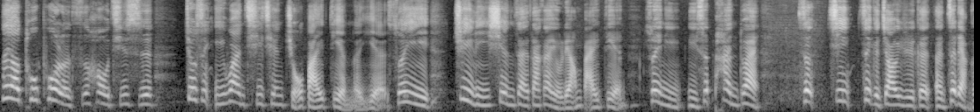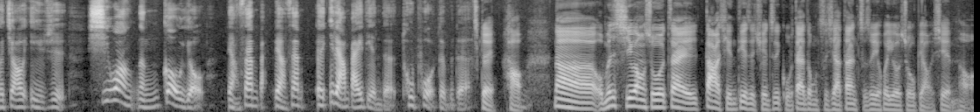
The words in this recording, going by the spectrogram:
那要突破了之后，其实就是一万七千九百点了耶，所以距离现在大概有两百点，所以你你是判断这今这个交易日跟呃这两个交易日，希望能够有两三百两三呃一两百点的突破，对不对？对，好，那我们是希望说，在大型电子全指股带动之下，但指数也会有所表现哈、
